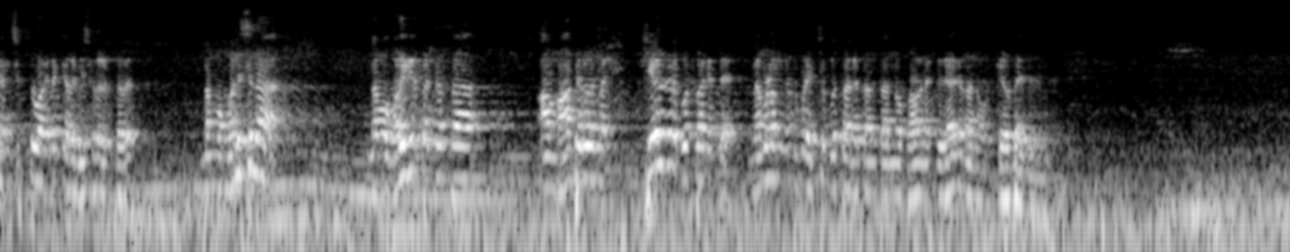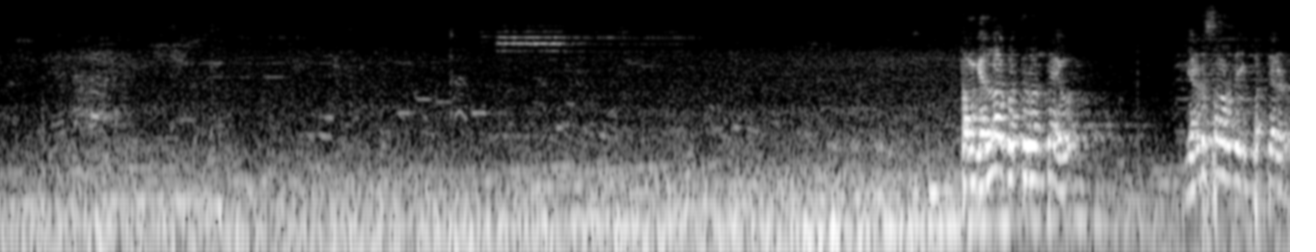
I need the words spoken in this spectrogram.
ಸಂಕ್ಷಿಪ್ತವಾಗಿರೋ ಕೆಲವು ವಿಷಯಗಳಿರ್ತವೆ ನಮ್ಮ ಮನಸ್ಸಿನ, ನಮ್ಮ ಒಳಗಿರ್ತಕ್ಕಂಥ ಆ ಮಾತುಗಳನ್ನು ಕೇಳಿದ್ರೆ ಗೊತ್ತಾಗುತ್ತೆ. ಮೆಮೊರಂಡ್ ಕೂಡ ಹೆಚ್ಚು ಗೊತ್ತಾಗುತ್ತೆ ಅಂತ ಅನ್ನೋ ಭಾವನೆಗಾಗಿ ನಾನು ಕೇಳ್ತಾ ಇದ್ದೀನಿ. ತಮಗೆಲ್ಲ ಗೊತ್ತಿರುವಂತೆ ಎರಡು ಸಾವಿರದ ಇಪ್ಪತ್ತೆರಡು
